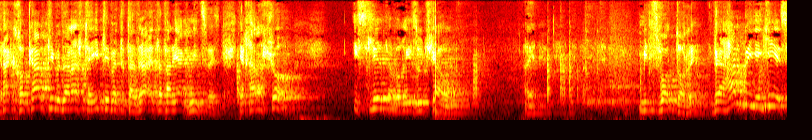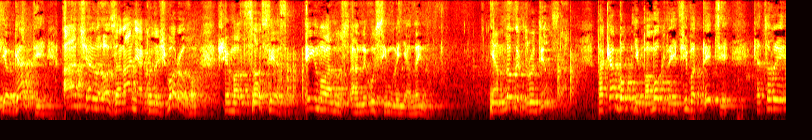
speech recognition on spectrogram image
Ракхокар ты выдараш таиты в это тарьяк митсвес. Я хорошо исследовал, изучал מצוות תורה, והרבה יגיעס יוגתי עד של עוזרני הקדוש ברוך הוא, שמוצוסיס אלו הנעוסים לענייננו. Я много трудился, пока Бог не помог найти вот эти, которые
